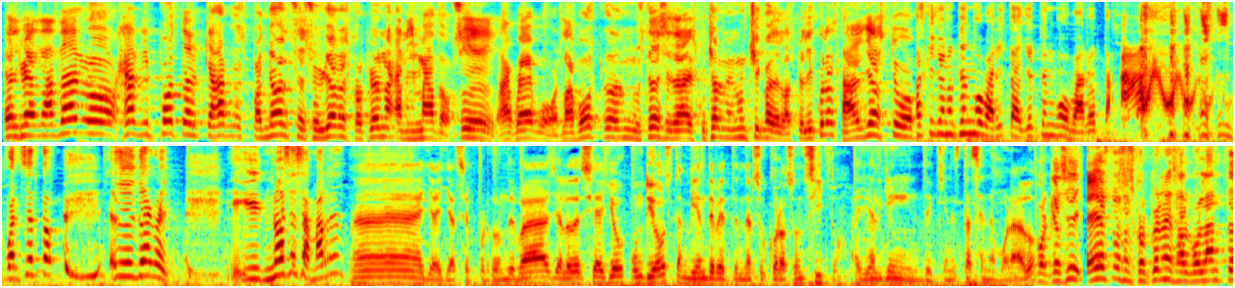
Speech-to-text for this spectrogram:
El verdadero Harry Potter que habla español se subió al escorpión animado. Sí, a huevo. La voz que ustedes la escucharon en un chingo de las películas, ahí ya estuvo. Es que yo no tengo varita, yo tengo varota. Ah, y por cierto, eh, ya, güey. ¿y ¿No haces amarre? Ah, ya, ya sé por dónde vas, ya lo decía yo. Un dios también debe tener su corazoncito. ¿Hay alguien de quien estás enamorado? Porque sí, estos escorpiones al volante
